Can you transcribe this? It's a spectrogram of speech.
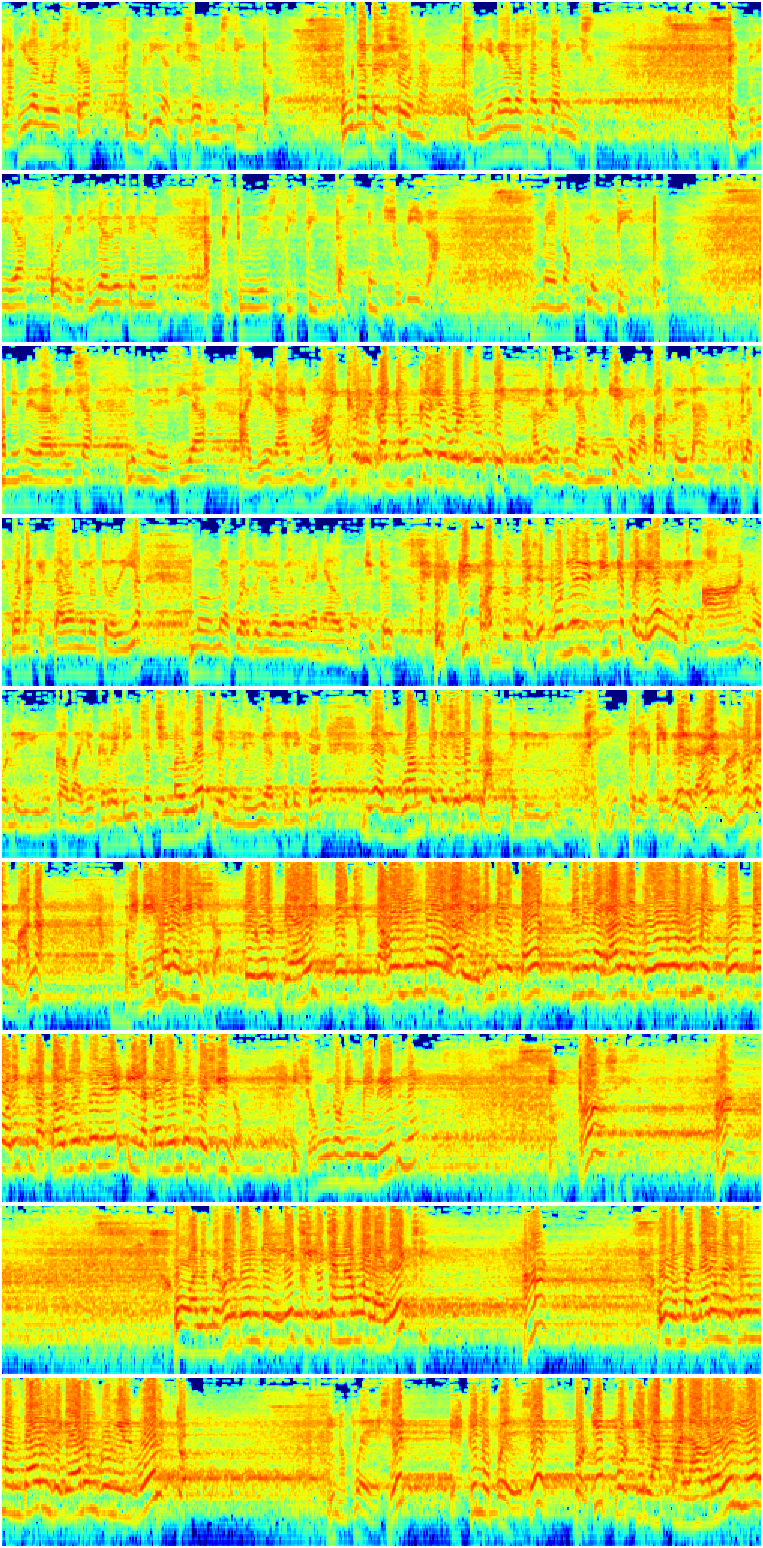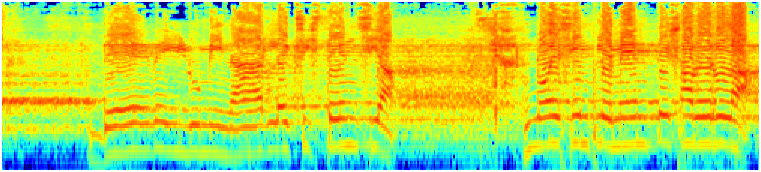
la vida nuestra tendría que ser distinta. Una persona que viene a la Santa Misa tendría o debería de tener actitudes distintas en su vida, menos pleitito. A mí me da risa, me decía ayer alguien, ay, qué regañón que se volvió usted. A ver, dígame en qué, bueno, aparte de las platiconas que estaban el otro día, no me acuerdo yo haber regañado mucho. Entonces, es que cuando usted se pone a decir que pelean, yo dije, ah, no, le digo, caballo que relincha chimadura tiene, le digo, al que le cae, al guante que se lo plante, le digo. Sí, pero es que es verdad, hermanos, hermanas. Venís a la misa, te golpeas el pecho, estás oyendo la radio, hay gente que está, tiene la radio a todo volumen puesta ahorita y la está oyendo y la está oyendo el vecino. Y son unos invivibles. Entonces, ¿ah? O a lo mejor venden leche y le echan agua a la leche. ¿Ah? O los mandaron a hacer un mandado y se quedaron con el vuelto. No puede ser. Es que no puede ser. ¿Por qué? Porque la palabra de Dios debe iluminar la existencia. No es simplemente saberla,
